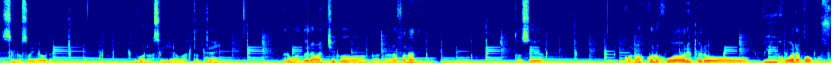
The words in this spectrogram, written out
Sí lo soy ahora. Y bueno, hace ya bastante años. Pero cuando era más chico no, no era fanático. Entonces, conozco a los jugadores, pero vi jugar a pocos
